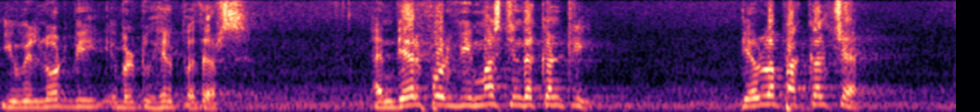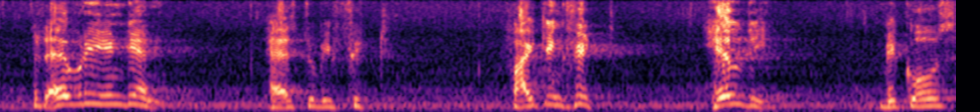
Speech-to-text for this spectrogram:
You will not be able to help others. And therefore, we must in the country develop a culture that every Indian has to be fit, fighting fit, healthy, because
